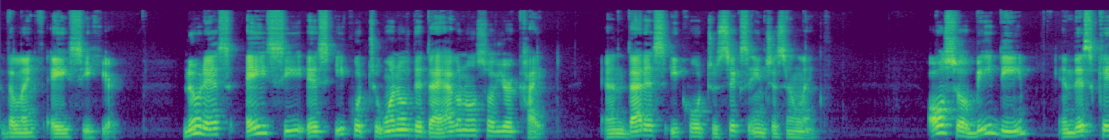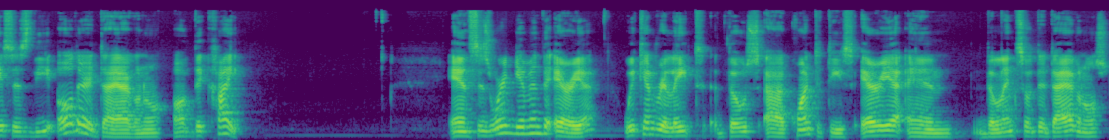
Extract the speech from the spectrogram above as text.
the length AC here. Notice AC is equal to one of the diagonals of your kite, and that is equal to 6 inches in length. Also, BD, in this case, is the other diagonal of the kite. And since we're given the area, we can relate those uh, quantities, area and the lengths of the diagonals,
